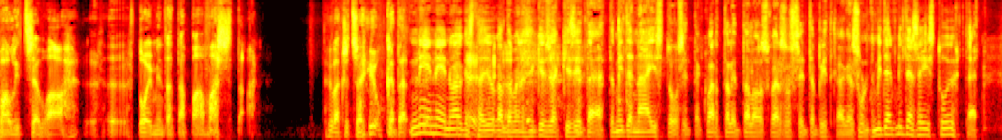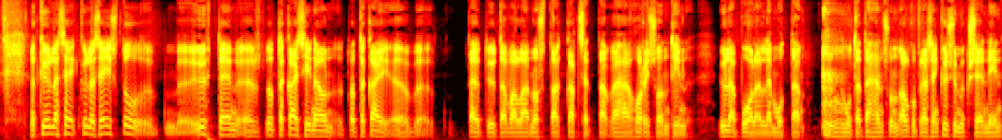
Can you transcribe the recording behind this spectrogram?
vallitsevaa äh, toimintatapaa vastaan. Hyväksyt sä Jukka tämän? Niin, niin. No oikeastaan Jukalta menisin kysyäkin sitä, että miten nämä istuu sitten, kvartaalitalous versus sitten pitkäaikainen suunnitelma. Miten, miten se istuu yhteen? No kyllä se, kyllä se istuu yhteen. Totta kai siinä on, totta kai täytyy tavallaan nostaa katsetta vähän horisontin yläpuolelle, mutta, mutta tähän sun alkuperäiseen kysymykseen, niin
